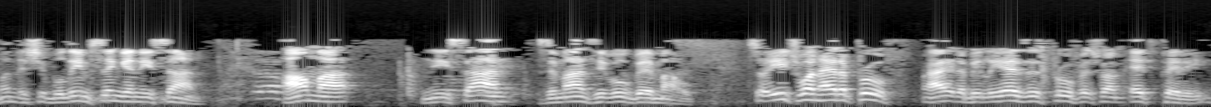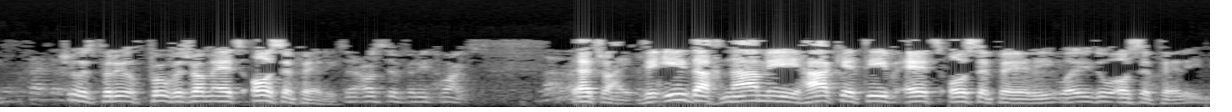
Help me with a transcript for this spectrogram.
when the שיבולים sing in Nisan. Alma, Nisan, זמן זיווג בהמהו. So each one had a proof, right? Rabbi Eliezer's proof is from Etz Peri. Shu's proof is from Etz Ose Peri. Say also very twice. That's right. V'idach nami haketiv etz oseperi. What do you do oseperi?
